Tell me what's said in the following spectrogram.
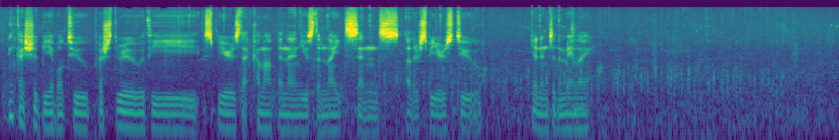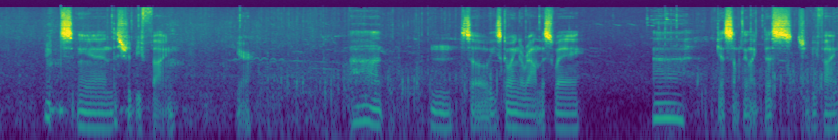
I think I should be able to push through the spears that come up and then use the knights and other spears to get into the melee. Right, and this should be fine here. Mm, so he's going around this way. Uh, guess something like this should be fine.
